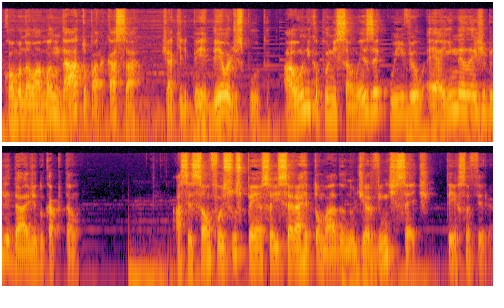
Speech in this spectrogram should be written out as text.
Como não há mandato para caçar, já que ele perdeu a disputa, a única punição exequível é a inelegibilidade do capitão. A sessão foi suspensa e será retomada no dia 27, terça-feira.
